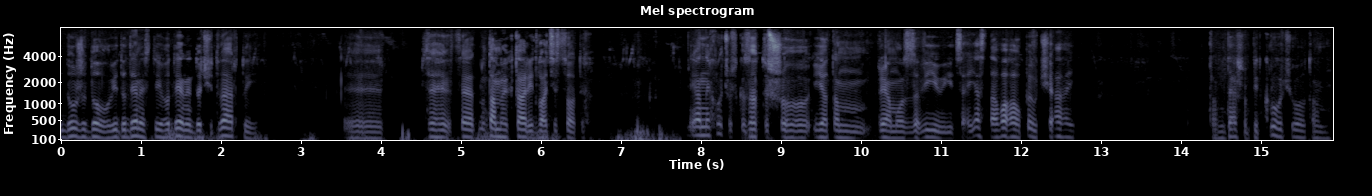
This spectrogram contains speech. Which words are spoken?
Дуже довго. Від 11 години до 4. Е, Це, це ну, там гектарі 20 сотих. Я не хочу сказати, що я там прямо завів і це. Я ставав, пив чай, там дещо підкручував, там,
